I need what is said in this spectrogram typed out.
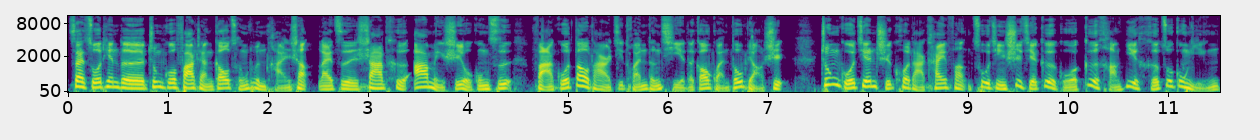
在昨天的中国发展高层论坛上，来自沙特阿美石油公司、法国道达尔集团等企业的高管都表示，中国坚持扩大开放，促进世界各国各行业合作共赢，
